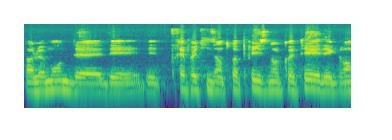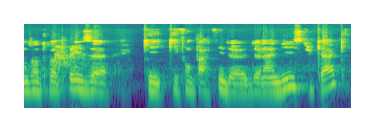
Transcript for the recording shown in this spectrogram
dans le monde des, très petites entreprises non cotées et des grandes entreprises qui, qui font partie de, l'indice du CAC.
